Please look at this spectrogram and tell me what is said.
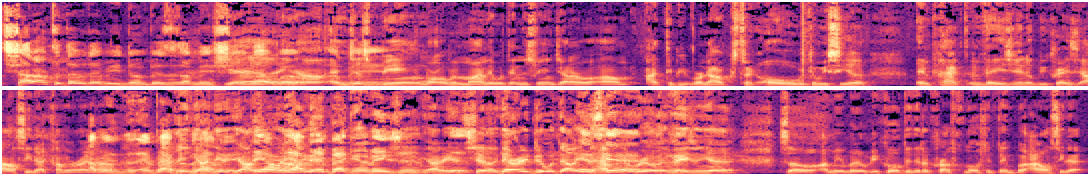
shout out to WWE doing business. I mean, sharing yeah, that wealth. you know, I and just being more open minded with the industry in general. Um, I think people are now like, oh, can we see a impact invasion? It'll be crazy. I don't see that coming right I now. I mean, the impact. I think y'all need- y'all they need- already y'all have an impact invasion. Y'all need to chill. They already do without even having yeah. a real invasion. Yeah. So I mean, but it would be cool if they did a cross promotion thing. But I don't see that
